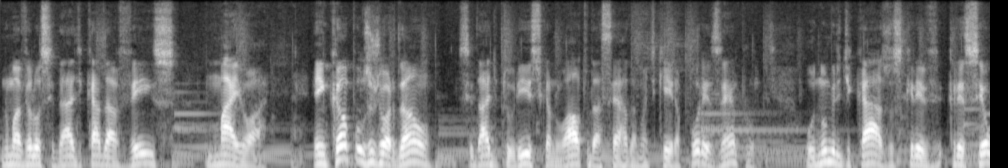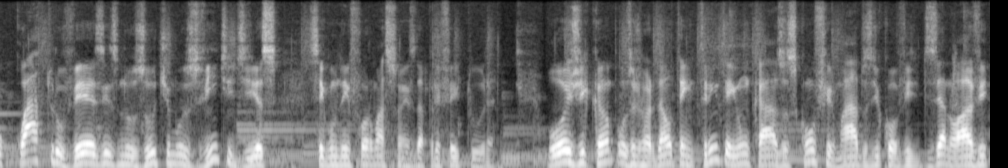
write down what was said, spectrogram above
numa velocidade cada vez maior. Em Campos do Jordão, cidade turística no alto da Serra da Mantiqueira, por exemplo, o número de casos cresceu quatro vezes nos últimos 20 dias, segundo informações da Prefeitura. Hoje, Campos do Jordão tem 31 casos confirmados de Covid-19,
